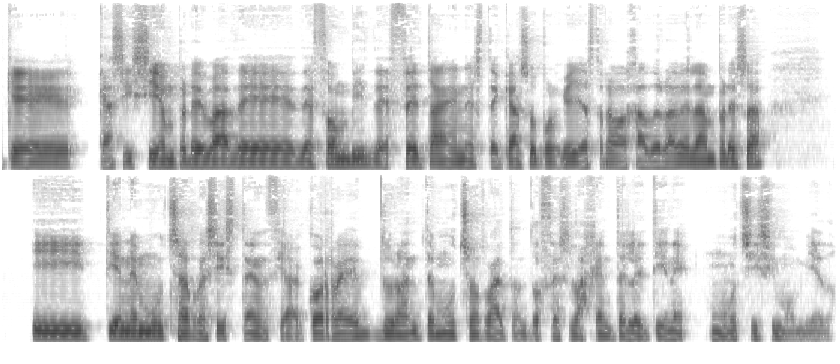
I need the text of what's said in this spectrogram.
que casi siempre va de, de zombie, de Z en este caso, porque ella es trabajadora de la empresa y tiene mucha resistencia, corre durante mucho rato, entonces la gente le tiene muchísimo miedo.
